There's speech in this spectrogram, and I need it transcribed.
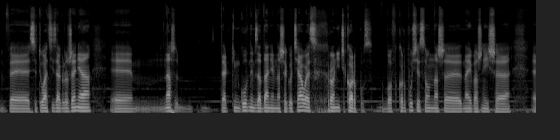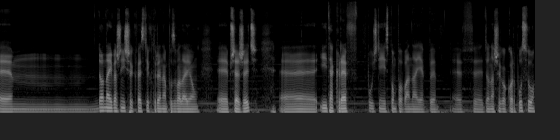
w sytuacji zagrożenia nasz, takim głównym zadaniem naszego ciała jest chronić korpus, bo w korpusie są nasze najważniejsze no, najważniejsze kwestie, które nam pozwalają przeżyć. I ta krew później jest pompowana jakby w, do naszego korpusu,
